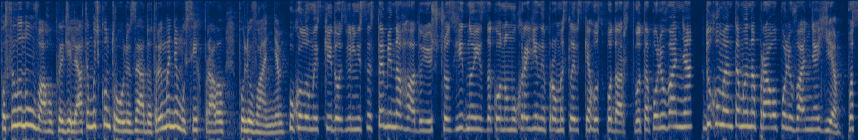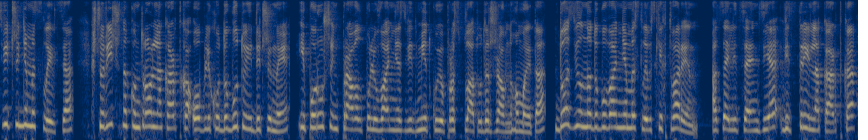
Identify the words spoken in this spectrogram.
посилену увагу приділятимуть контролю за дотриманням усіх правил полювання. У Коломийській дозвільній системі нагадують, що згідно із законом України про мисливське господарство та полювання, документами на право полювання є посвідчення мисливця, щорічна контрольна картка обліку добутої дичини і порушень правил полювання з відміткою про сплату державного мита, дозвіл на добування мисливських тварин. А це ліцензія, відстрільна картка,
